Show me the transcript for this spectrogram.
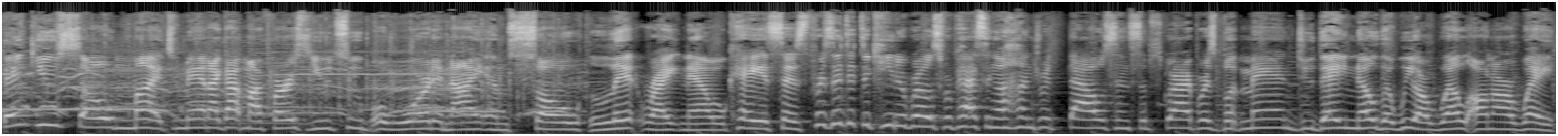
Thank you so much. Man, I got my first YouTube award and I am so lit right now, okay? It says presented to Keita Rose for passing 100,000 subscribers, but man, do they know that we are well on our way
